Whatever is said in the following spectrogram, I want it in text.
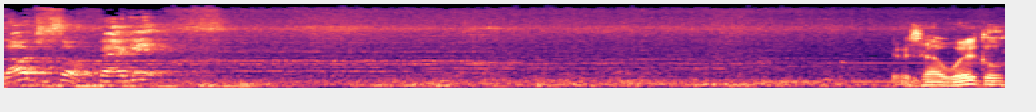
Indulge yourself, faggot. There's that wiggle.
